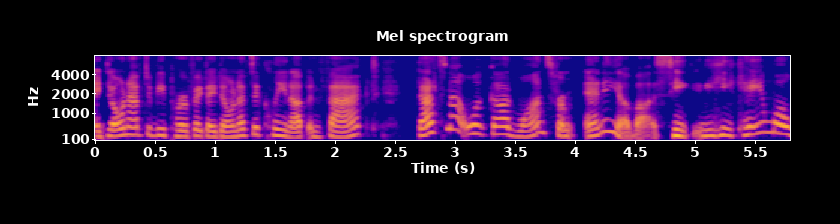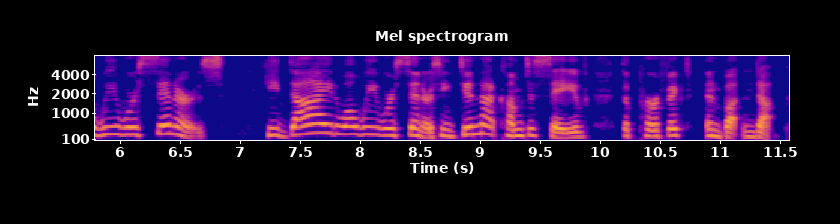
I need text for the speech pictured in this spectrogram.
I don't have to be perfect. I don't have to clean up. In fact, that's not what God wants from any of us. He he came while we were sinners. He died while we were sinners. He did not come to save the perfect and buttoned up.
